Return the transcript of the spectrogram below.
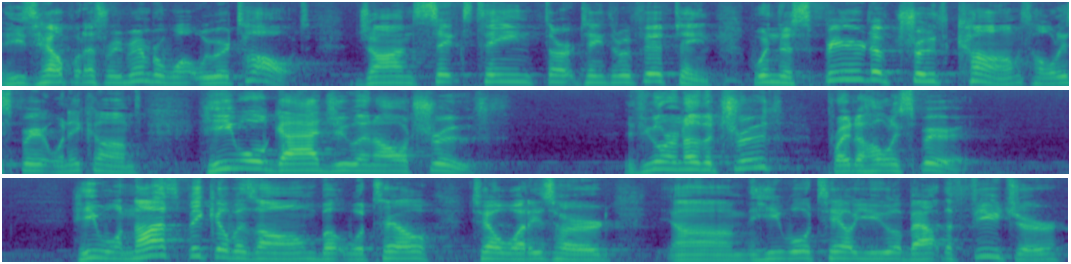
he's helping us remember what we were taught. John 16, 13 through 15. When the Spirit of truth comes, Holy Spirit, when he comes, he will guide you in all truth. If you want to know the truth, pray to the Holy Spirit. He will not speak of his own, but will tell, tell what he's heard. Um, he will tell you about the future,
